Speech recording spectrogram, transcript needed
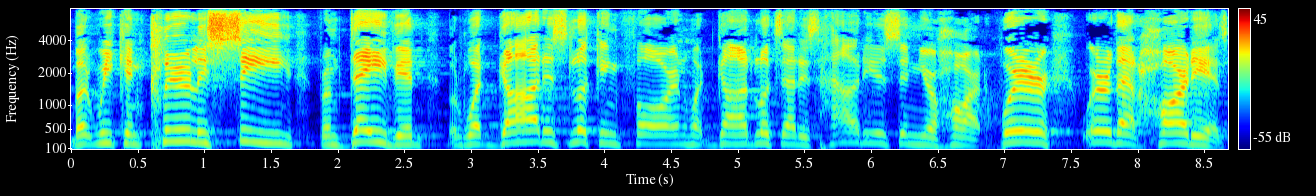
But we can clearly see from David, but what God is looking for and what God looks at is how it is in your heart, where, where that heart is.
